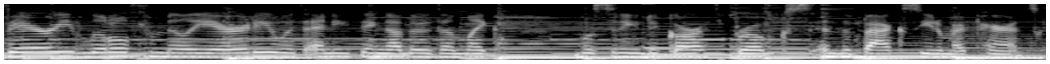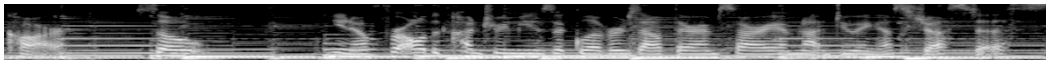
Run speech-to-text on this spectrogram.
very little familiarity with anything other than like listening to Garth Brooks in the backseat of my parents' car. So, you know, for all the country music lovers out there, I'm sorry I'm not doing us justice.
